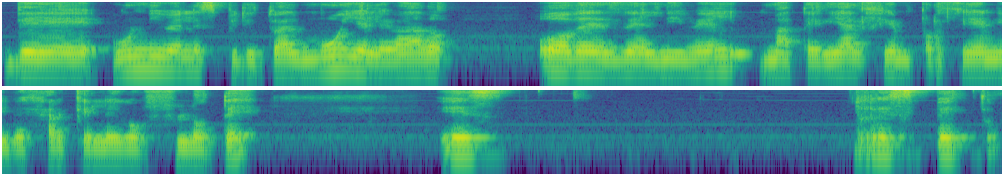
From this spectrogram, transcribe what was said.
de un nivel espiritual muy elevado o desde el nivel material 100% y dejar que el ego flote, es respeto.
